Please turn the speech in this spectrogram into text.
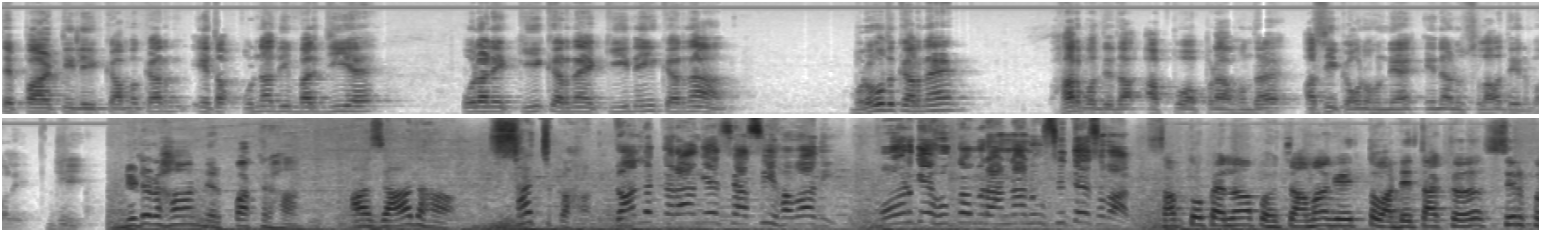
ਤੇ ਪਾਰਟੀ ਲਈ ਕੰਮ ਕਰਨ। ਇਹ ਤਾਂ ਉਹਨਾਂ ਦੀ ਮਰਜ਼ੀ ਹੈ। ਉਹਨਾਂ ਨੇ ਕੀ ਕਰਨਾ ਹੈ, ਕੀ ਨਹੀਂ ਕਰਨਾ, ਵਿਰੋਧ ਕਰਨਾ ਹੈ। ਹਰ ਬੰਦੇ ਦਾ ਆਪੋ ਆਪਣਾ ਹੁੰਦਾ ਹੈ। ਅਸੀਂ ਕੌਣ ਹੁੰਨੇ ਆ? ਇਹਨਾਂ ਨੂੰ ਸਲਾਹ ਦੇਣ ਵਾਲੇ। ਜੀ। ਨਿਡਰ ਹਾਂ ਨਿਰਪੱਖ ਰਹਾਂਗੇ। ਆਜ਼ਾਦ ਹਾਂ ਸੱਚ ਕਹਾਂਗੇ। ਗੱਲ ਕਰਾਂਗੇ ਸਿਆਸੀ ਹਵਾ ਦੀ। ਹੋਣਗੇ ਹੁਕਮਰਾਨਾਂ ਨੂੰ ਸਿੱਧੇ ਸਵਾਲ। ਸਭ ਤੋਂ ਪਹਿਲਾਂ ਪਹੁੰਚਾਵਾਂਗੇ ਤੁਹਾਡੇ ਤੱਕ ਸਿਰਫ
